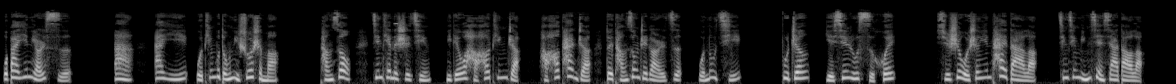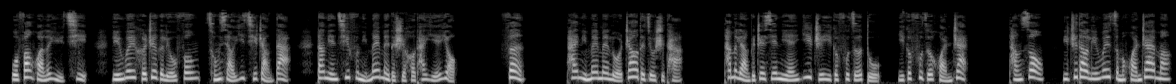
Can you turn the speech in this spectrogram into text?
我爸因你而死。啊，阿姨，我听不懂你说什么。唐宋，今天的事情你给我好好听着，好好看着。对唐宋这个儿子，我怒其不争，也心如死灰。许是我声音太大了，青青明显吓到了。我放缓了语气。林薇和这个刘峰从小一起长大，当年欺负你妹妹的时候，他也有份。拍你妹妹裸照的就是他。他们两个这些年一直一个负责赌，一个负责还债。唐宋，你知道林薇怎么还债吗？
